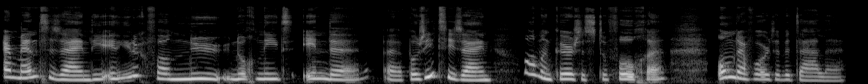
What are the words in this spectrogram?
er mensen zijn die in ieder geval nu nog niet in de uh, positie zijn om een cursus te volgen, om daarvoor te betalen.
